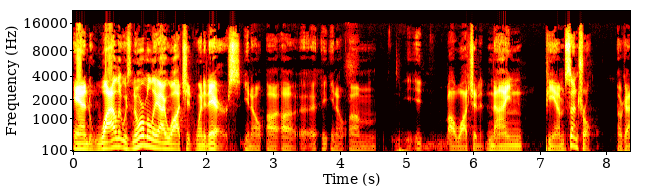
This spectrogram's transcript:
And while it was normally I watch it when it airs, you know, uh, uh, uh, you know, um, it, I'll watch it at nine p.m. Central. Okay,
